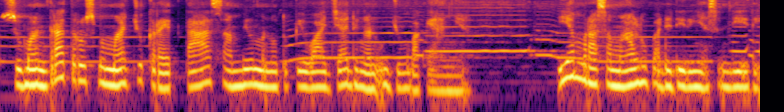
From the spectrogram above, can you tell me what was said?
Sumantra terus memacu kereta sambil menutupi wajah dengan ujung pakaiannya. Ia merasa malu pada dirinya sendiri.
